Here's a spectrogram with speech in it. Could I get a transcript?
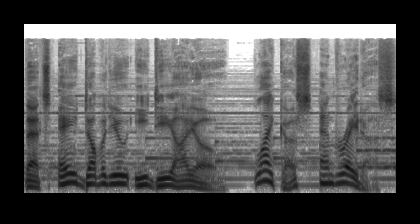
That's A W E D I O. Like us and rate us.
